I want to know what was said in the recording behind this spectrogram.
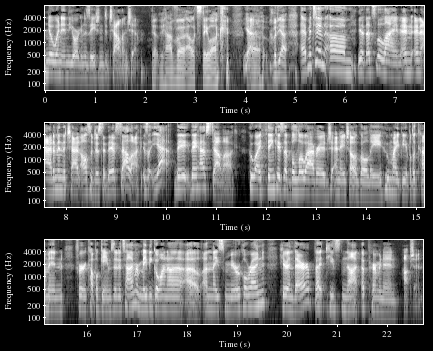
no one in the organization to challenge him. Yeah, they have uh, Alex Stalock. Yeah. Uh, but yeah, Edmonton, um, Yeah, that's the line. And and Adam in the chat also just said they have Stalock. Is like, yeah, they they have Stalock, who I think is a below average NHL goalie who might be able to come in for a couple games at a time or maybe go on a, a, a nice miracle run here and there, but he's not a permanent option.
